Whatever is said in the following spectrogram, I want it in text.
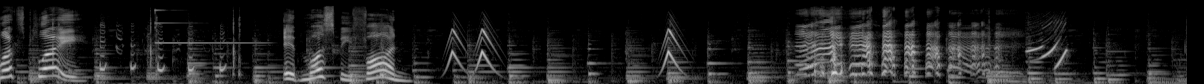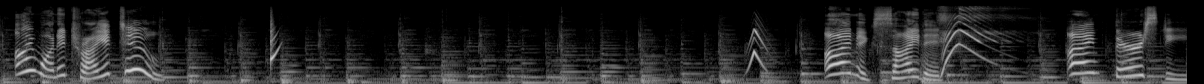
Let's play! It must be fun. I want to try it too. I'm excited. I'm thirsty.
